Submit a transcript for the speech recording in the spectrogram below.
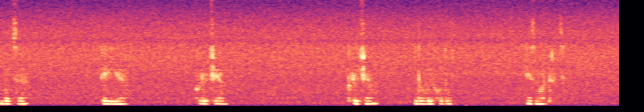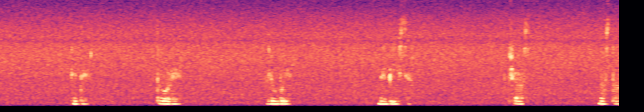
Бо це і є ключем. Ключем до виходу із матриці. Іди, твори, люби, не бійся. Час настав.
